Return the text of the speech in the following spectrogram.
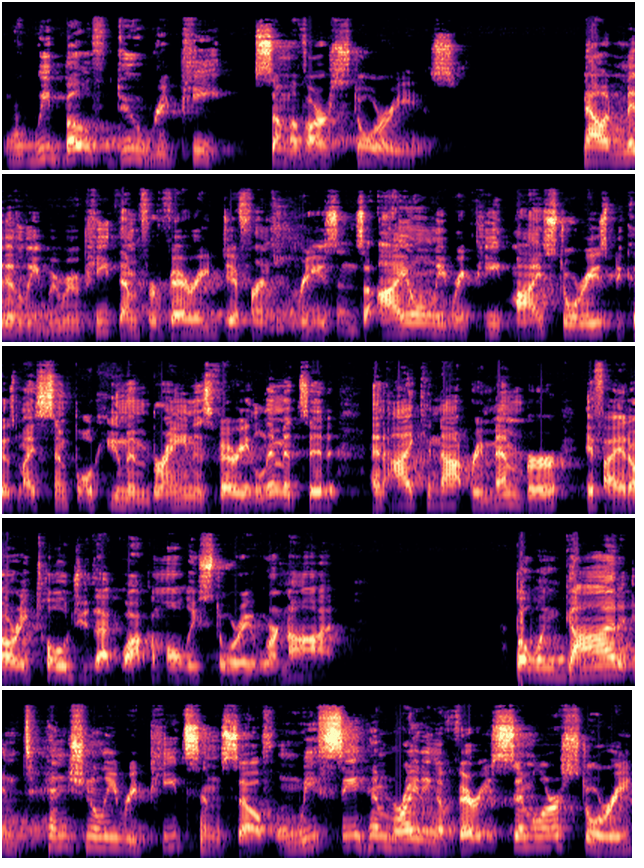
We both do repeat some of our stories. Now, admittedly, we repeat them for very different reasons. I only repeat my stories because my simple human brain is very limited and I cannot remember if I had already told you that guacamole story or not. But when God intentionally repeats himself, when we see him writing a very similar story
